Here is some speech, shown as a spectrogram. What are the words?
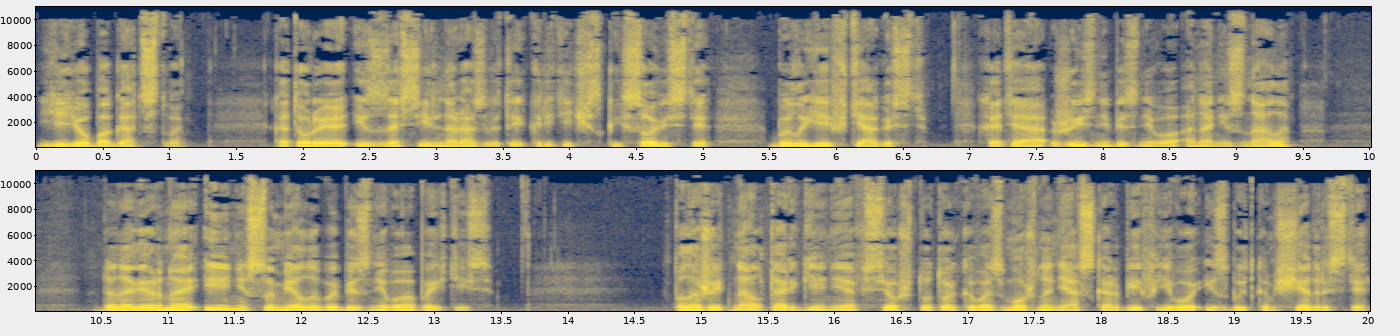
ее богатство, которое из-за сильно развитой критической совести было ей в тягость, хотя жизни без него она не знала, да, наверное, и не сумела бы без него обойтись. Положить на алтарь гения все, что только возможно, не оскорбив его избытком щедрости,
